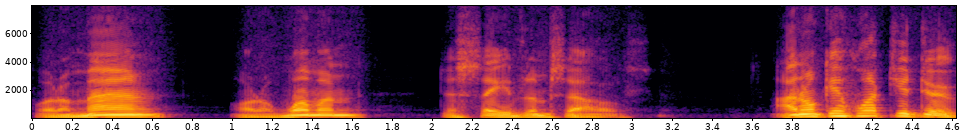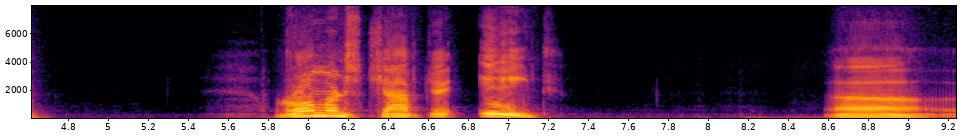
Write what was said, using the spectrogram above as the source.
for a man or a woman to save themselves. I don't care what you do. Romans chapter 8 uh,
